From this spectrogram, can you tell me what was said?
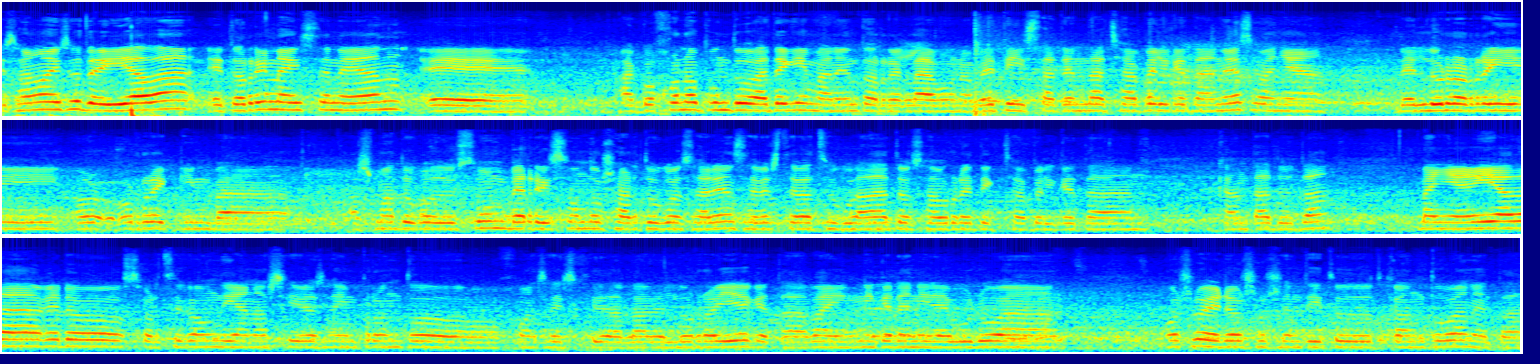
esango dizut egia da, etorri naizenean, e, akojono puntu batekin manentorrela, bueno, beti izaten da txapelketan ez, baina beldur horri horrekin ba, asmatuko duzun, berri zondo sartuko zaren, ze beste batzuk badatoz aurretik txapelketan kantatuta. Baina egia da gero sortzeko handian hasi bezain pronto joan zaizkidala beldurroiek eta bai, nik ere nire burua oso eroso sentitu dut kantuan eta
